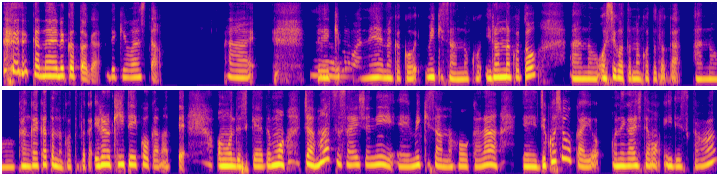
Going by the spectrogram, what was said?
叶えることができました。はい。で今日はねなんかこうミキさんのこういろんなことあのお仕事のこととかあの考え方のこととかいろいろ聞いていこうかなって思うんですけれどもじゃあまず最初に、えー、ミキさんの方から、えー、自己紹介をお願いしてもいいですか？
